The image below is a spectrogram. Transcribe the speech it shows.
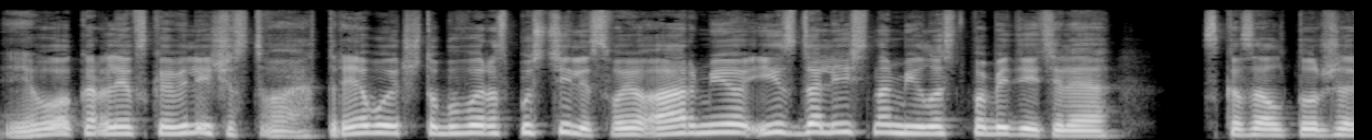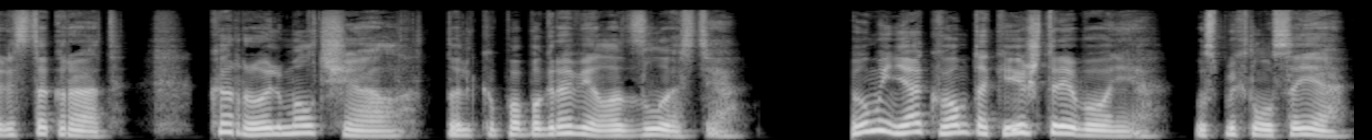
«Его королевское величество требует, чтобы вы распустили свою армию и сдались на милость победителя», сказал тот же аристократ. Король молчал, только побагровел от злости. «У меня к вам такие же требования», усмехнулся я.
